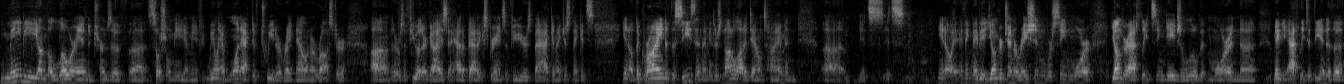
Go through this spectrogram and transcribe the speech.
maybe on the lower end in terms of uh, social media. I mean, if we only have one active tweeter right now on our roster. Uh, there was a few other guys that had a bad experience a few years back, and I just think it's, you know, the grind of the season. I mean, there's not a lot of downtime, and um, it's it's, you know, I, I think maybe a younger generation. We're seeing more younger athletes engage a little bit more, and uh, maybe athletes at the end of the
